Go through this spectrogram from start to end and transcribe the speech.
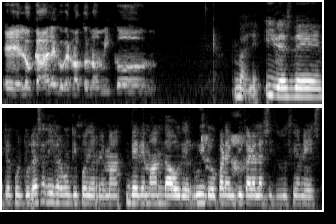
eh, local, el gobierno autonómico. Vale, ¿y desde Entre Culturas hacéis algún tipo de, de demanda o de ruido para implicar a las instituciones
